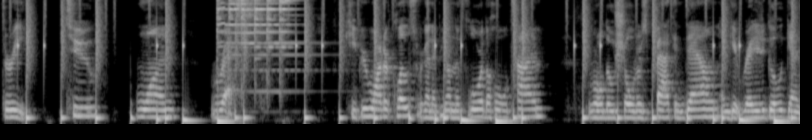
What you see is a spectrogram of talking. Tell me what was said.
Three, two, one, rest. Keep your water close. We're going to be on the floor the whole time. Roll those shoulders back and down and get ready to go again.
